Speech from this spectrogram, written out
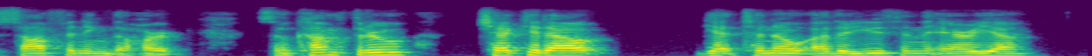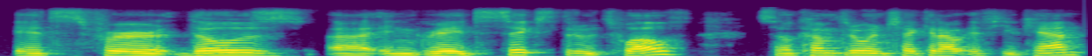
softening the heart. So come through, check it out, get to know other youth in the area. It's for those uh, in grade 6 through 12. So come through and check it out if you can.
